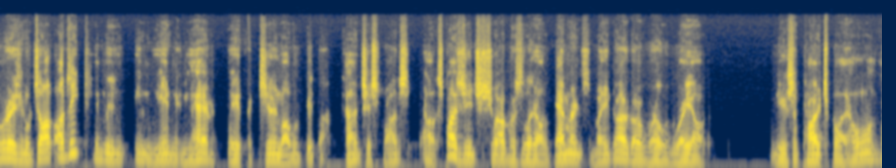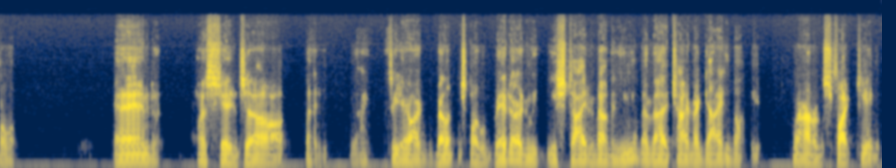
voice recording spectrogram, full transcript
Reasonable job. I think in the, in the end, if you have a turn, I would be the coach, I suppose. I suppose the interesting one was Leon Cameron for me. I got a well with Leon. He was approached by Horn, and I said, uh, like, figure out development's a little better. And we, we stayed another year. And they came again, like, rather than spoke to you.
